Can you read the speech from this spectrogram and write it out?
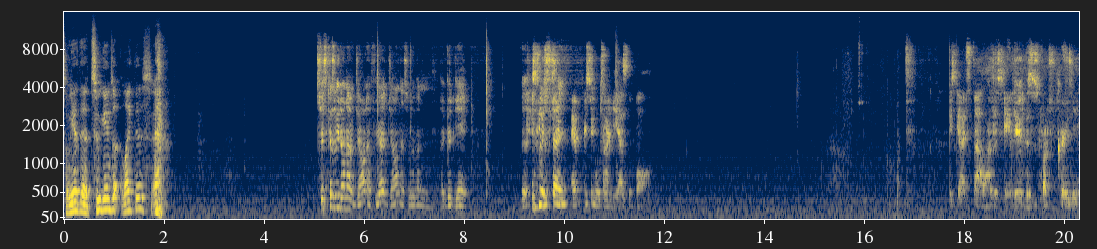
So we have to have two games like this? Just because we don't have John. If we had John, this would have been a good game. But He's gonna this shoot every single time he has the ball. These guys foul out of this game, dude. This is fucking crazy.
